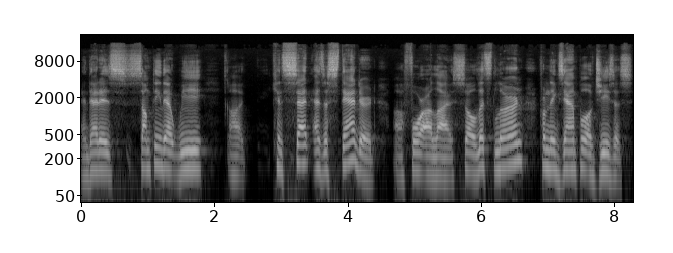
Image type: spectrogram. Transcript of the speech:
And that is something that we uh, can set as a standard uh, for our lives. So let's learn from the example of Jesus,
